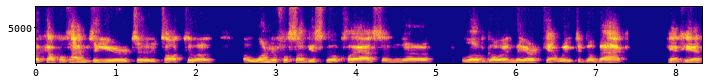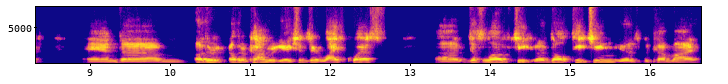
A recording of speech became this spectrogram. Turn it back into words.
a couple times a year to talk to a, a wonderful Sunday school class, and uh, love going there. Can't wait to go back. Hint, hint. And um, other other congregations here, LifeQuest. Uh, just love te- adult teaching has become my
